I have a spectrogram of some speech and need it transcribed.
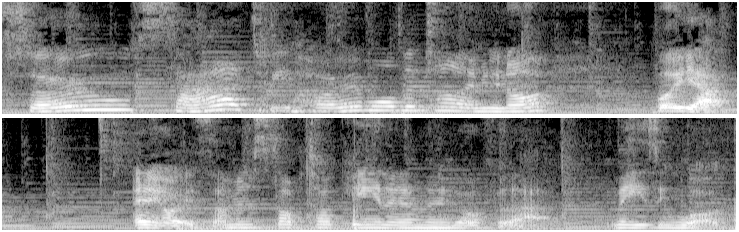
so sad to be home all the time, you know? But yeah, anyways, I'm gonna stop talking and I'm gonna go for that amazing walk.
